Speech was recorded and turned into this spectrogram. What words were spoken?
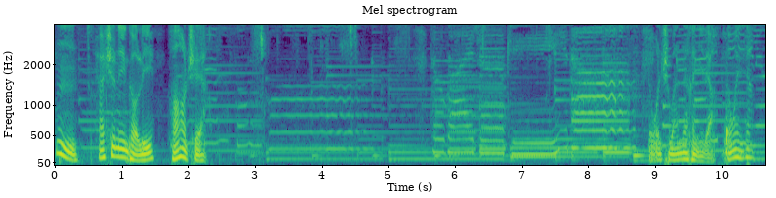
嗯，还吃了一口梨，好好吃呀。等我吃完再和你聊，等我一下。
